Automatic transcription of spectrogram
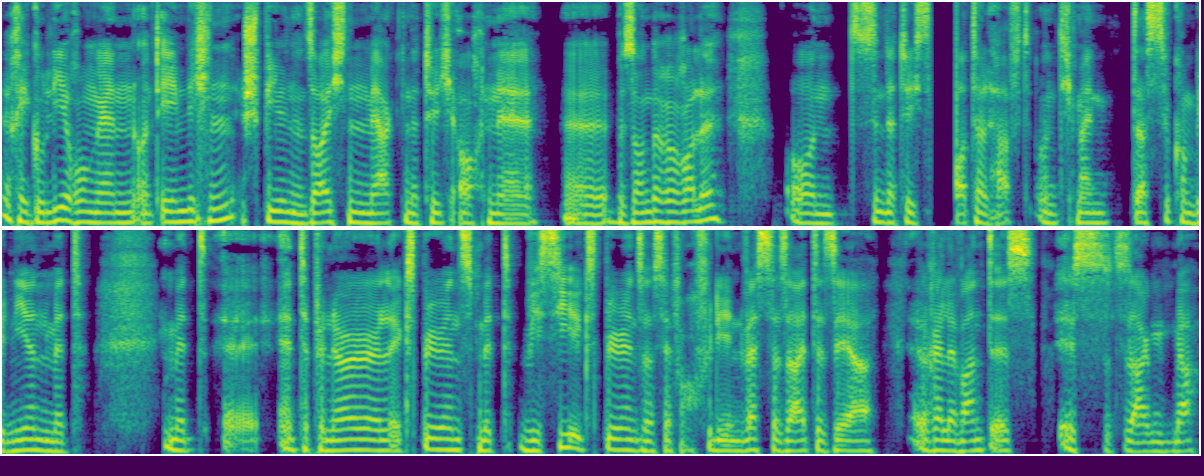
Regulierungen und Ähnlichen spielen in solchen Märkten natürlich auch eine äh, besondere Rolle und sind natürlich vorteilhaft. Und ich meine, das zu kombinieren mit mit äh, Entrepreneurial Experience, mit VC Experience, was ja auch für die Investorseite sehr relevant ist, ist sozusagen ja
